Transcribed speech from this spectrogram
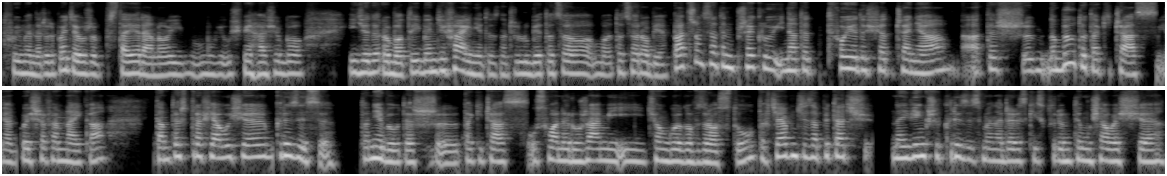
twój menedżer powiedział, że wstaje rano i mówi, uśmiecha się, bo idzie do roboty i będzie fajnie, to znaczy lubię to, co, to, co robię. Patrząc na ten przekrój i na te twoje doświadczenia, a też, no był to taki czas, jak byłeś szefem Nike'a, tam też trafiały się kryzysy. To nie był też y, taki czas usłany różami i ciągłego wzrostu. To chciałabym Cię zapytać, największy kryzys menedżerski, z którym Ty musiałeś się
